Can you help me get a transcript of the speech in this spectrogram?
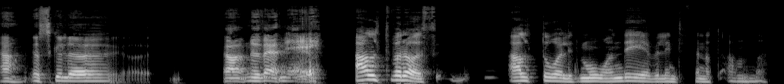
ja, jag skulle... Ja, nu vet Nej. allt vadå? Allt dåligt mående är väl inte för något annat?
